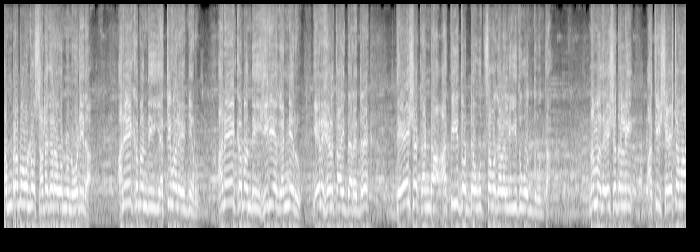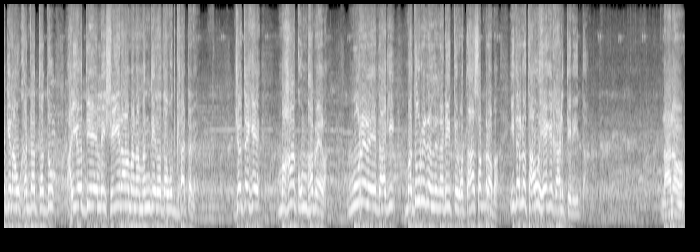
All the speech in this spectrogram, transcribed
ಸಂಭ್ರಮವನ್ನು, ಸಡಗರವನ್ನು ನೋಡಿದ ಅನೇಕ ಮಂದಿ ಯತಿವರೇಣ್ಯರು, ಅನೇಕ ಮಂದಿ ಹಿರಿಯ ಗಣ್ಯರು ಏನು ಹೇಳ್ತಾ ಇದ್ದಾರೆ ಅಂದ್ರೆ ದೇಶ ಕಂಡ ಅತಿ ದೊಡ್ಡ ಉತ್ಸವಗಳಲ್ಲಿ ಇದು ಒಂದು ಅಂತ. ನಮ್ಮ ದೇಶದಲ್ಲಿ ಅತಿ ಶ್ರೇಷ್ಠವಾಗಿ ನಾವು ಕಂಡಂಥದ್ದು ಅಯೋಧ್ಯೆಯಲ್ಲಿ ಶ್ರೀರಾಮನ ಮಂದಿರದ ಉದ್ಘಾಟನೆ. ಜೊತೆಗೆ ಮಹಾಕುಂಭಮೇಳ ಮೂರನೆಯದಾಗಿ ಮಧೂರಿನಲ್ಲಿ ನಡೆಯುತ್ತಿರುವಂತಹ ಸಂಭ್ರಮ ಇದನ್ನು ತಾವು ಹೇಗೆ ಕಾಣ್ತೀರಿ ಅಂತ? ನಾನು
